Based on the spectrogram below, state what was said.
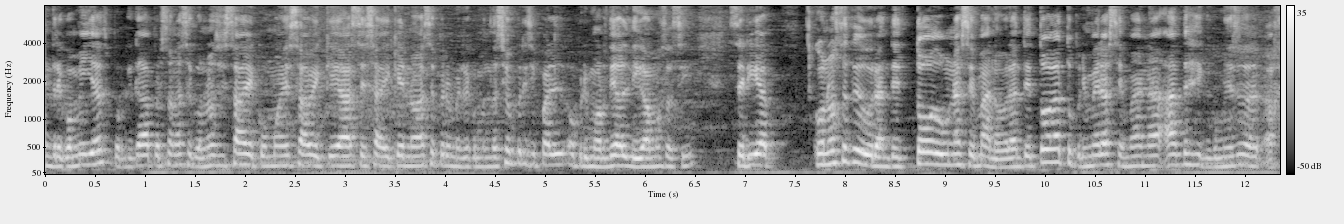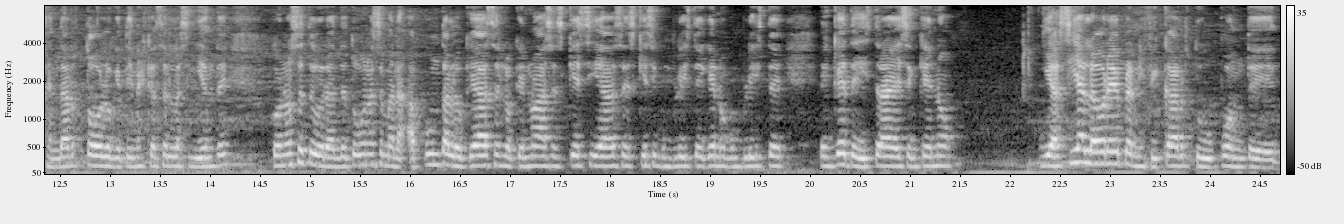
entre comillas, porque cada persona se conoce, sabe cómo es, sabe qué hace, sabe qué no hace, pero mi recomendación principal o primordial, digamos así, sería Conócete durante toda una semana, durante toda tu primera semana, antes de que comiences a agendar todo lo que tienes que hacer la siguiente. Conócete durante toda una semana, apunta lo que haces, lo que no haces, qué si haces, qué si cumpliste, qué no cumpliste, en qué te distraes, en qué no. Y así a la hora de planificar tu ponte,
